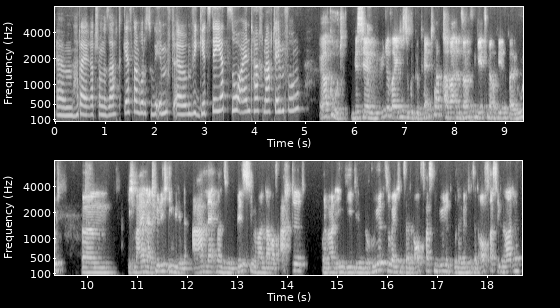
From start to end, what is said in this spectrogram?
Ähm, hat er ja gerade schon gesagt, gestern wurdest du geimpft. Äh, wie geht's dir jetzt so einen Tag nach der Impfung? Ja, gut. Ein bisschen müde, weil ich nicht so gut gepennt habe, aber ansonsten geht's mir auf jeden Fall gut. Ähm, ich meine, natürlich irgendwie den Arm merkt man so ein bisschen, wenn man darauf achtet oder wenn man irgendwie den berührt, so wenn ich jetzt da drauf fassen würde oder wenn ich jetzt da drauf fasse gerade,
